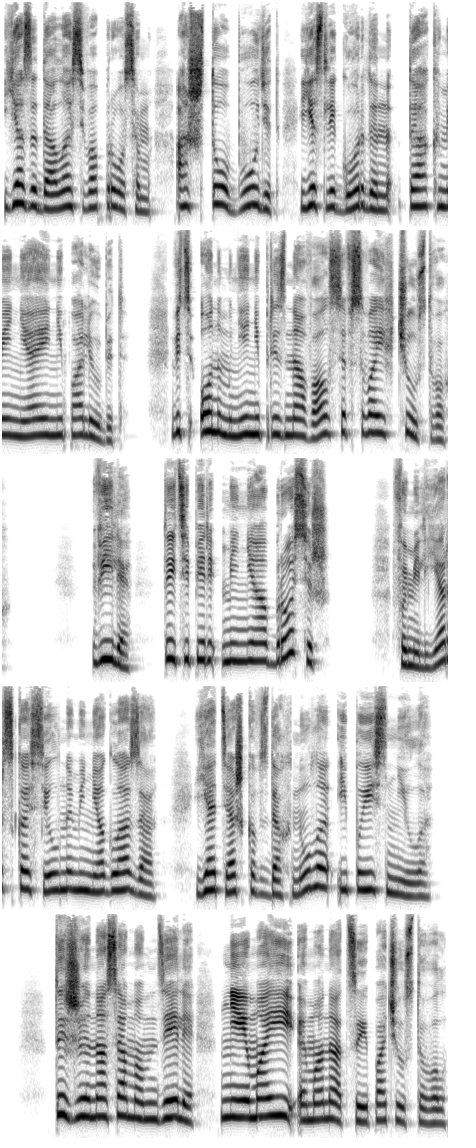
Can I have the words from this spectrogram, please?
Я задалась вопросом, а что будет, если Гордон так меня и не полюбит? Ведь он мне не признавался в своих чувствах. «Виля, ты теперь меня бросишь?» Фамильяр скосил на меня глаза. Я тяжко вздохнула и пояснила. Ты же на самом деле не мои эманации почувствовал,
